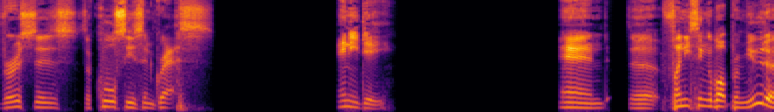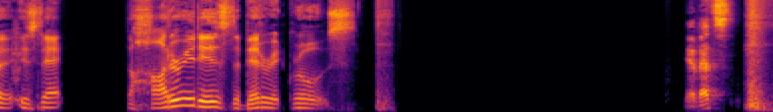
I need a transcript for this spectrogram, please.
versus the cool season grass any day. And the funny thing about Bermuda is that the hotter it is, the better it grows. Yeah, that's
